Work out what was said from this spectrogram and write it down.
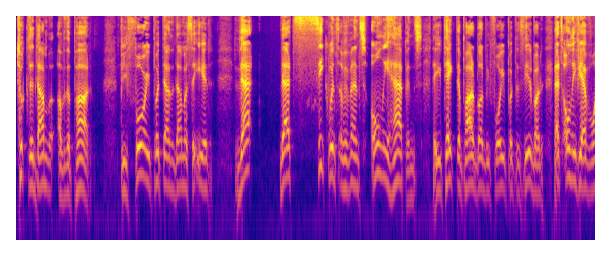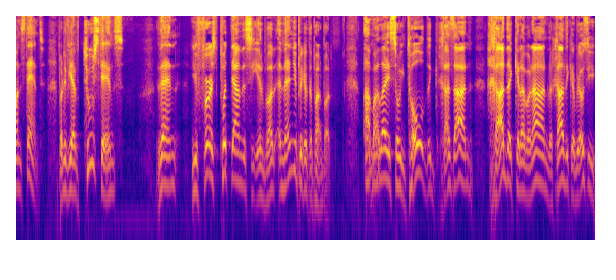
took the Dam of the par before he put down the Dama Sa'id, that that sequence of events only happens that you take the of blood before you put the seed blood. That's only if you have one stand. But if you have two stands, then you first put down the seed blood and then you pick up the of blood. Amalei, so he told the Chazan, Chada Rabbanan, Chada Rabbi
